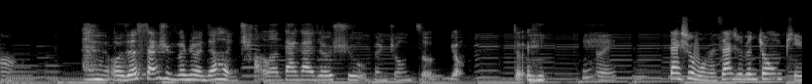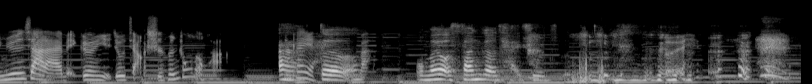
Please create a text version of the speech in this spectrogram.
嗯，我觉得三十分钟已经很长了，大概就十五分钟左右。对，对。但是我们三十分钟平均下来，每个人也就讲十分钟的话，应该也还行吧。我们有三个台柱子，对。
